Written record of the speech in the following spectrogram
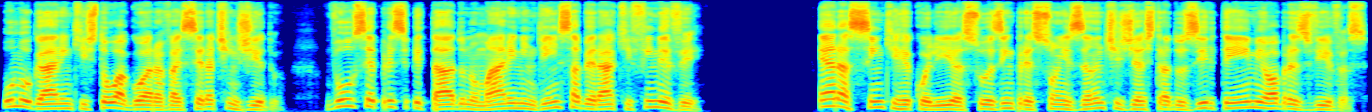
o lugar em que estou agora vai ser atingido, vou ser precipitado no mar e ninguém saberá que fim levei. Era assim que recolhia suas impressões antes de as traduzir TM obras vivas,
